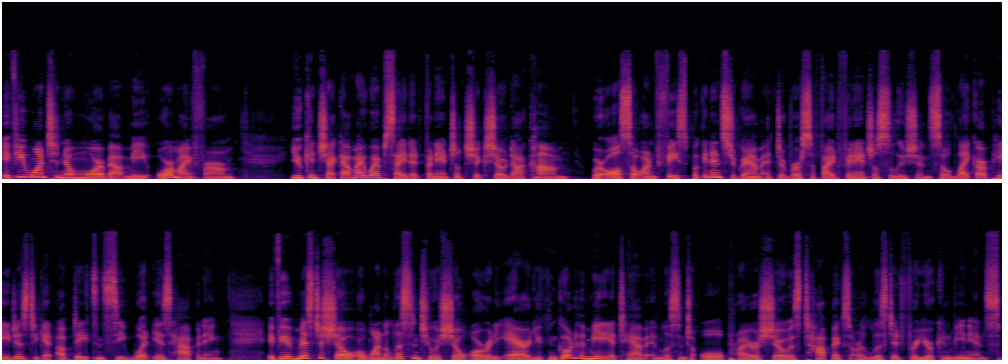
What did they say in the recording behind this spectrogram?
If you want to know more about me or my firm, you can check out my website at financialchickshow.com. We're also on Facebook and Instagram at Diversified Financial Solutions, so like our pages to get updates and see what is happening. If you have missed a show or want to listen to a show already aired, you can go to the media tab and listen to all prior shows. Topics are listed for your convenience.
